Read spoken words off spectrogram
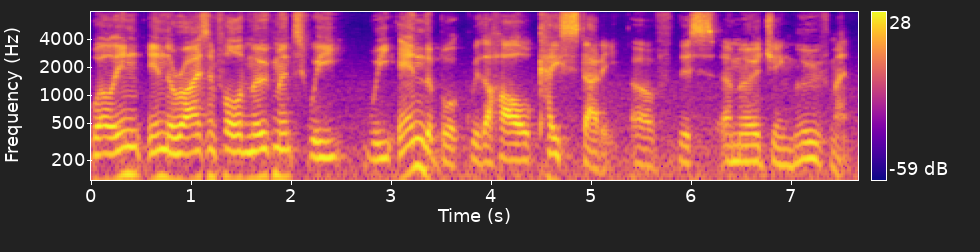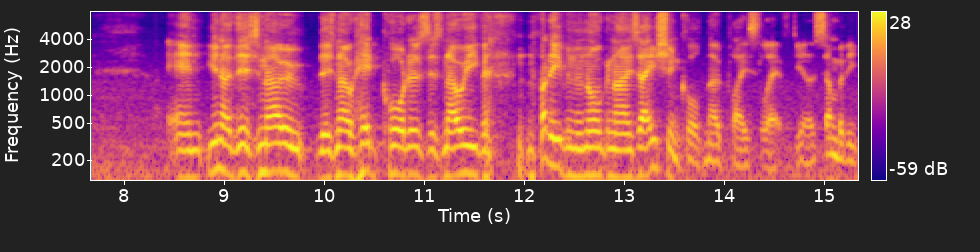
Well, in, in the rise and fall of movements, we we end the book with a whole case study of this emerging movement. And you know, there's no there's no headquarters, there's no even not even an organization called No Place Left. You know, somebody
